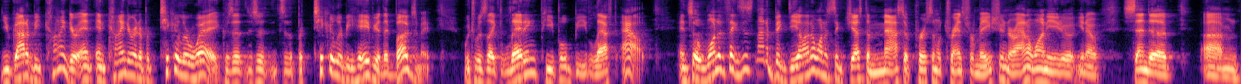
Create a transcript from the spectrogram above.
you've got to be kinder and, and kinder in a particular way because it's it's a particular behavior that bugs me, which was like letting people be left out. And so one of the things, this is not a big deal. I don't want to suggest a massive personal transformation, or I don't want you to, you know, send a, um,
